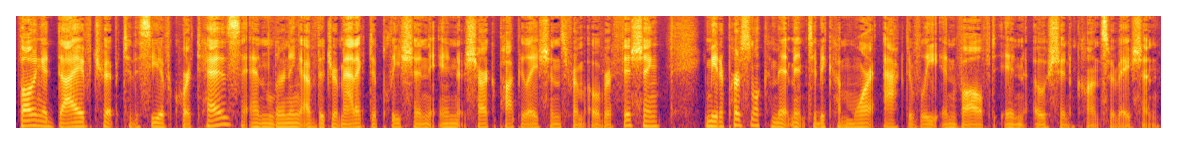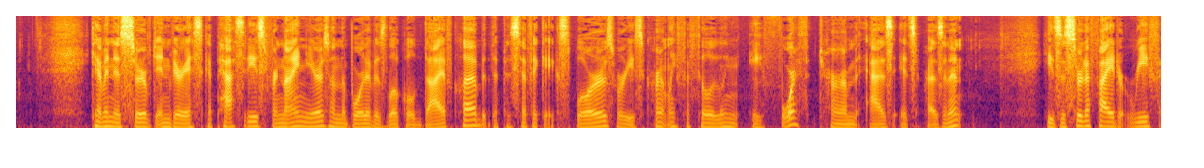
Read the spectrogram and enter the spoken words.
Following a dive trip to the Sea of Cortez and learning of the dramatic depletion in shark populations from overfishing, he made a personal commitment to become more actively involved in ocean conservation. Kevin has served in various capacities for nine years on the board of his local dive club, the Pacific Explorers, where he's currently fulfilling a fourth term as its president. He's a certified Reef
